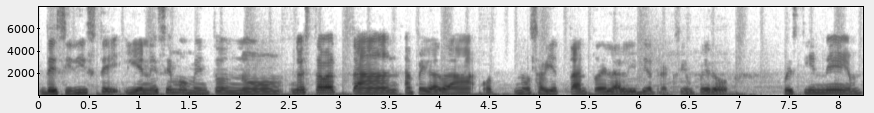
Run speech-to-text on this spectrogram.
decidiste y en ese momento no, no estaba tan apegada o no sabía tanto de la ley de atracción, pero pues tiene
